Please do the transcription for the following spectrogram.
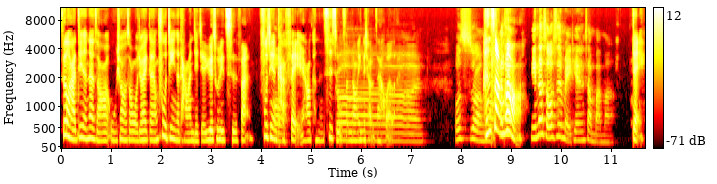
所以我还记得那时候午休的时候，我就会跟附近的台湾姐姐约出去吃饭，附近的咖啡，然后可能四十五分钟一个小时再回来，好爽，很爽哦。你那时候是每天上班吗？对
